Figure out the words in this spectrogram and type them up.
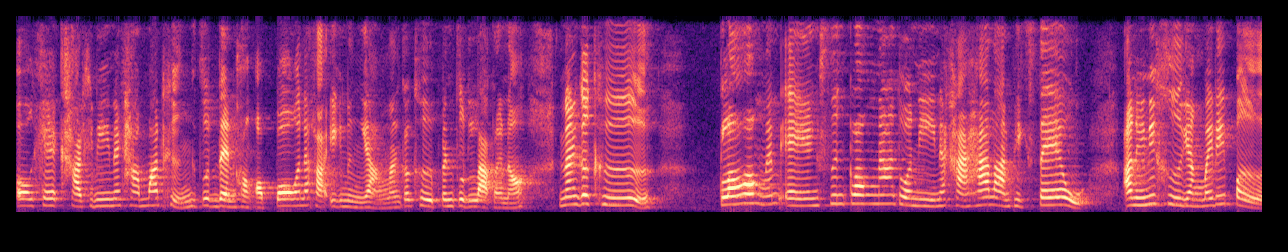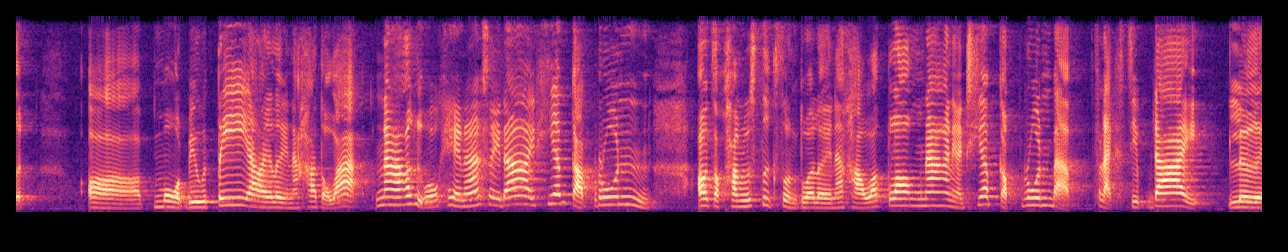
โอเคค่ะทีนี้นะคะมาถึงจุดเด่นของ Oppo นะคะ อีกหนึ่งอย่างนั่นก็คือเป็นจุดหลักเลยเนาะนั่นก็คือกล้องนั่นเอง ซึ่งกล้องหน้าตัวนี้นะคะ 5 ล้านพิกเซล อันนี้นี่คือยังไม่ได้เปิดโหมดบิวตี้อะไรเลยนะคะ แต่ว่าหน้าก็ถือว่าโอเคนะใช้ได้เทียบกับรุ่น เอาจากความรู้สึกส่วนตัวเลยนะคะ ว่ากล้องหน้าเนี่ยเทียบกับรุ่นแบบแฟลกชิพได้เลย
